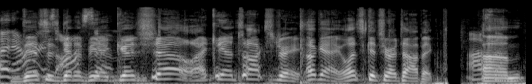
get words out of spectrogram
Hour this is, is going to be a good show. I can't talk straight. Okay, let's get to our topic. Awesome. Um,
